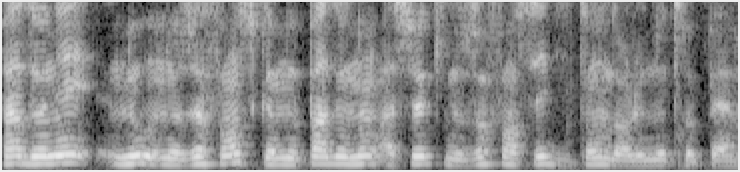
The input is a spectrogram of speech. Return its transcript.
Pardonnez-nous nos offenses comme nous pardonnons à ceux qui nous offensaient, dit-on dans le Notre Père.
